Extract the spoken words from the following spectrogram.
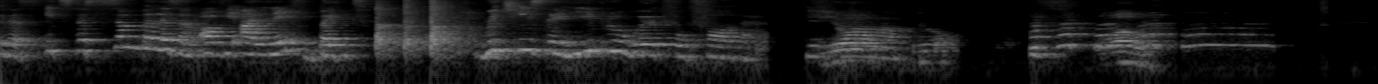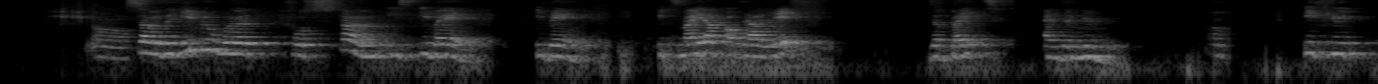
to this. It's the symbolism of the aleph bait, which is the Hebrew word for father. Yo. Yo. Whoa. So the Hebrew word for stone is iben. Iben. It's made up of the aleph, the bait, and the nun. If you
